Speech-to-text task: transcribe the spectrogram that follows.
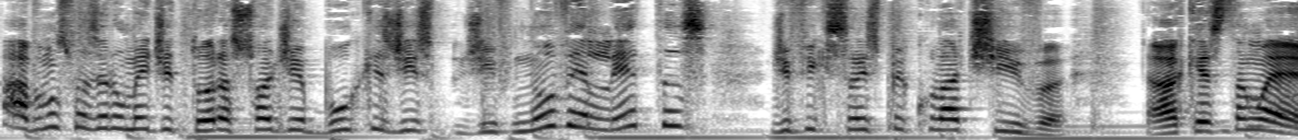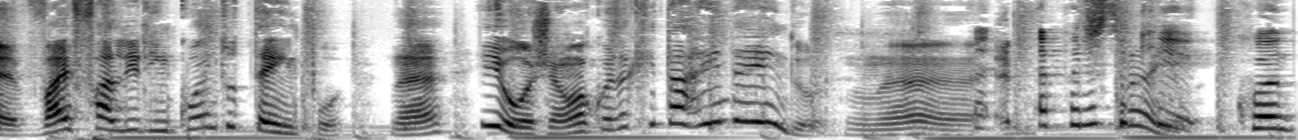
Ah, vamos fazer uma editora só de e-books de, de noveletas de ficção especulativa. A questão é, vai falir em quanto tempo, né? E hoje é uma coisa que tá rendendo, né? É, é, é por isso que quando,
